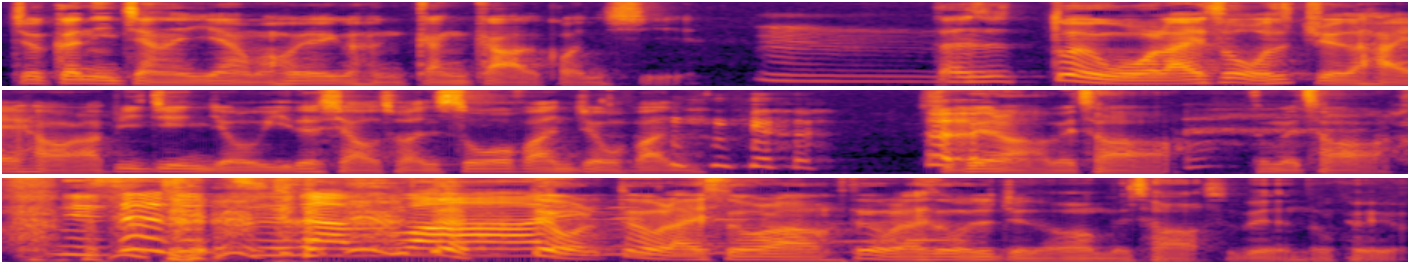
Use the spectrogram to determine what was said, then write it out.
就跟你讲的一样嘛，会有一个很尴尬的关系。嗯，但是对我来说，我是觉得还好啦，毕竟友谊的小船说翻就翻，随便啦，没差啊，都没差啊。你这是直男吗？对，对我对我来说啦，对我来说，我就觉得哦，没差，随便都可以了。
